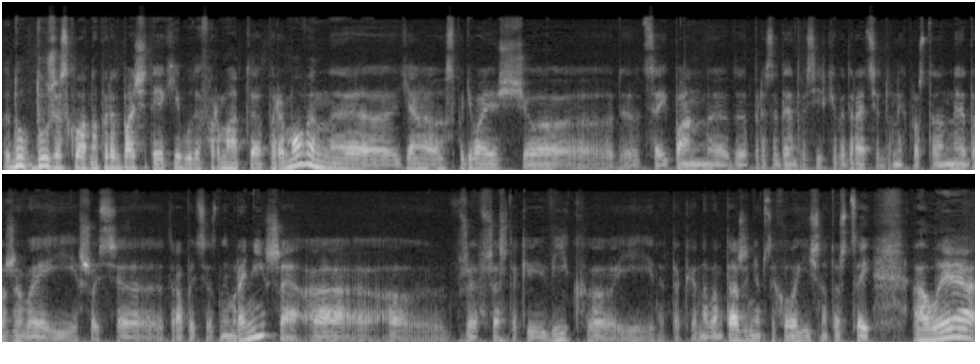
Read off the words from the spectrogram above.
Ну, дуже складно передбачити, який буде формат е, перемовин. Е, Я сподіваюся, що е, цей пан президент Російської Федерації до них просто не доживе і щось трапиться з ним раніше. А вже все ж таки вік і таке навантаження психологічне. Тож цей. Але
